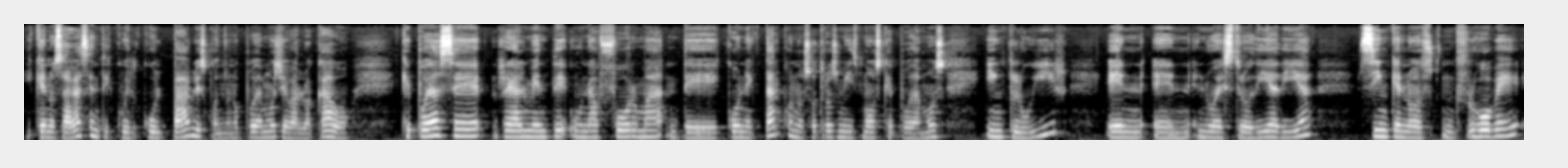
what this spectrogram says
y que nos haga sentir culpables cuando no podemos llevarlo a cabo, que pueda ser realmente una forma de conectar con nosotros mismos, que podamos incluir en, en nuestro día a día sin que nos robe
